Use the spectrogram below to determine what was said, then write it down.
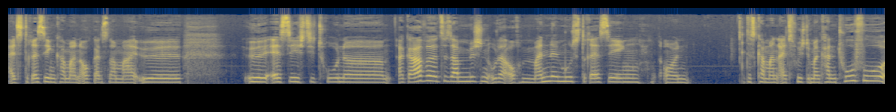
als Dressing kann man auch ganz normal Öl, Öl, Essig, Zitrone, Agave zusammenmischen oder auch Mandelmusdressing und das kann man als Frühstück. Man kann Tofu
